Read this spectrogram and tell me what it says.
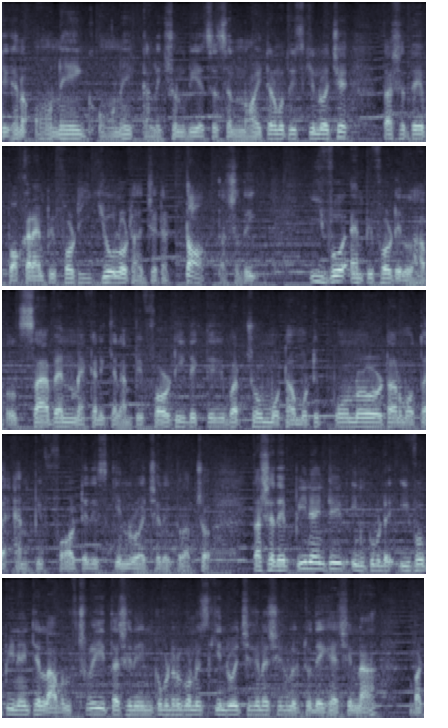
যেখানে অনেক অনেক কালেকশন ভিএসএস এর নয়টার মতো স্ক্রিন রয়েছে। তার সাথে পকার এমপি ফোরটি ইয়োলোটা যেটা টপ তার সাথে evo MP forty level seven mechanical MP forty দেখতে পাচ্ছ, মোটামুটি পনেরোটার মতো এমপি ফোরটির স্কিন রয়েছে দেখতে পাচ্ছ। তার সাথে পি নাইনটির incubator evo P ninety level three তার সাথে ইনকুবেটার কোনো স্কিন রয়েছে কিনা সেগুলো একটু দেখে আসি না বাট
